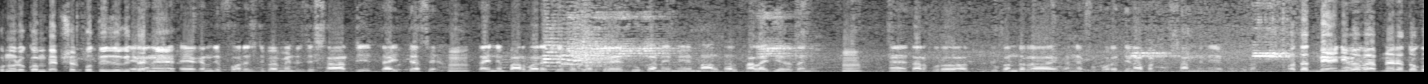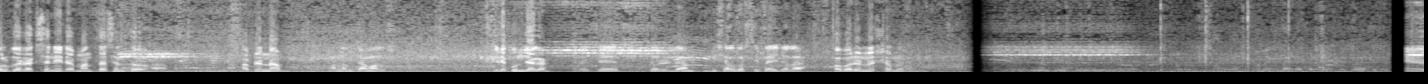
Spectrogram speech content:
কোনো রকম ব্যবসার প্রতিযোগিতা নিয়ে? এখানে যে ফরেস্ট ডিপার্টমেন্টের যে সার যে দায়িত্ব আছে তাই নিয়ে বারবার এসে প্রতিবাদ করে দোকানে মেয়ে মাল টাল ফালাই দিয়ে তাই নিয়ে। হ্যাঁ তারপরেও দোকানদাররা এখানে পরের দিন আবার সামনে নিয়ে দোকান। অর্থাৎ বেআইনিভাবে আপনারা দখল করে রাখছেন এটা মানতেছেন তো? হ্যাঁ, আপনার নাম? আমার নাম জামাল এটা কোন জায়গা? এটা হচ্ছে চরিলাম বিশালগড় সিপাহী জলা। অভয়ারণ্যের সামনে। হ্যাঁ,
